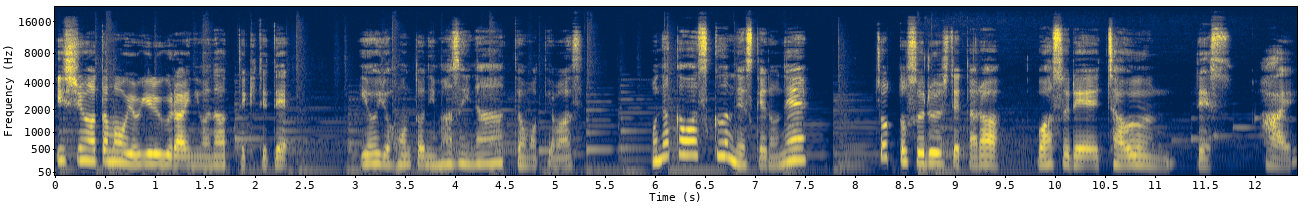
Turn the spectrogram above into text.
一瞬頭をよぎるぐらいにはなってきてていよいよ本当にまずいなーって思ってます。お腹はすくんですけどねちょっとスルーしてたら忘れちゃうんです。はい。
